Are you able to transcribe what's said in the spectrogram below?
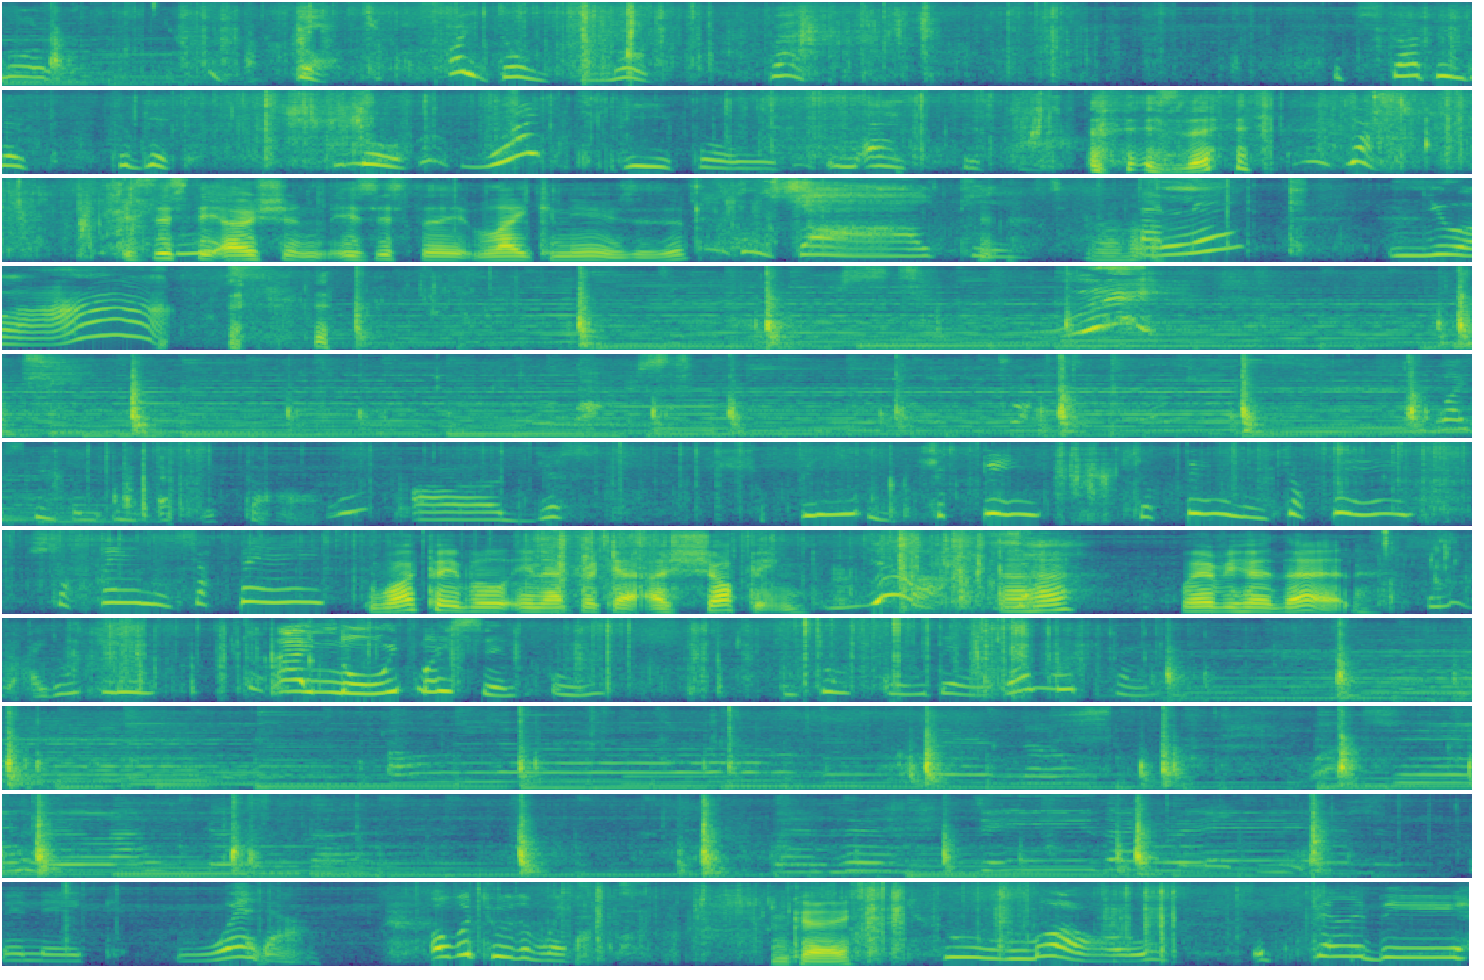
more. I don't know, but it's starting to, get more white people in Africa. is there? Yeah. Is this the ocean? Is this the lake news? Is it? Yeah, it is. The lake? Yeah. White people in Africa are just shopping and shopping, shopping and shopping, shopping and shopping. White people in Africa are shopping. Yeah. Uh huh. Where have you heard that? I don't think I know it myself. Oh, don't go there one more time. Lake weather. Over to the weather. Okay. Tomorrow it's gonna be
